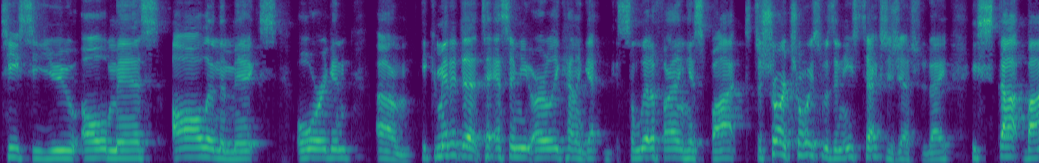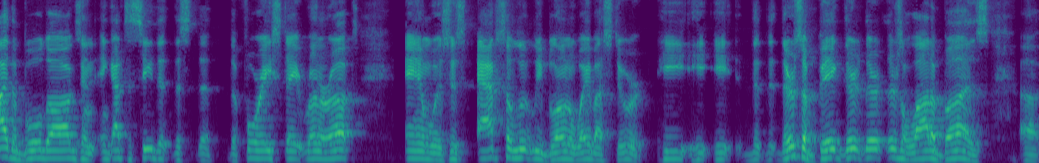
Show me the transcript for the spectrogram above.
TCU, Ole Miss, all in the mix. Oregon. Um, he committed to, to, SMU early, kind of solidifying his spot. Tashard Choice was in East Texas yesterday. He stopped by the Bulldogs and, and got to see the, the, the 4A state runner ups and was just absolutely blown away by Stewart. He, he, he th- th- there's a big, there, there, there's a lot of buzz. Uh,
